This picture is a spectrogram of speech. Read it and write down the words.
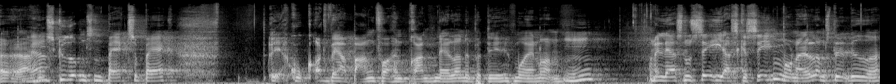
Uh, ja. Han skyder dem sådan back to back. Jeg kunne godt være bange for, at han brændte nallerne på det, må jeg indrømme. Mm. Men lad os nu se, jeg skal se dem under alle omstændigheder.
